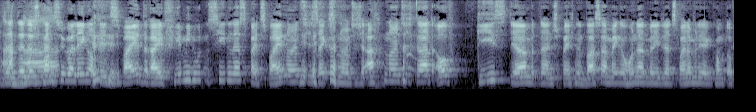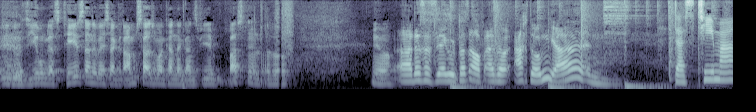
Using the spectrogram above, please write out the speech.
Das, das kannst du überlegen, ob du den 2, 3, 4 Minuten ziehen lässt, bei 92, 96, 98 Grad aufgießt, ja, mit einer entsprechenden Wassermenge, 100 Milliliter, 200 Milliliter, kommt auf die Dosierung des Tees an, in welcher Grammzahl, also man kann da ganz viel basteln. Also, ja. Ah, das ist sehr gut. Pass auf, also Achtung, ja. Das Thema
